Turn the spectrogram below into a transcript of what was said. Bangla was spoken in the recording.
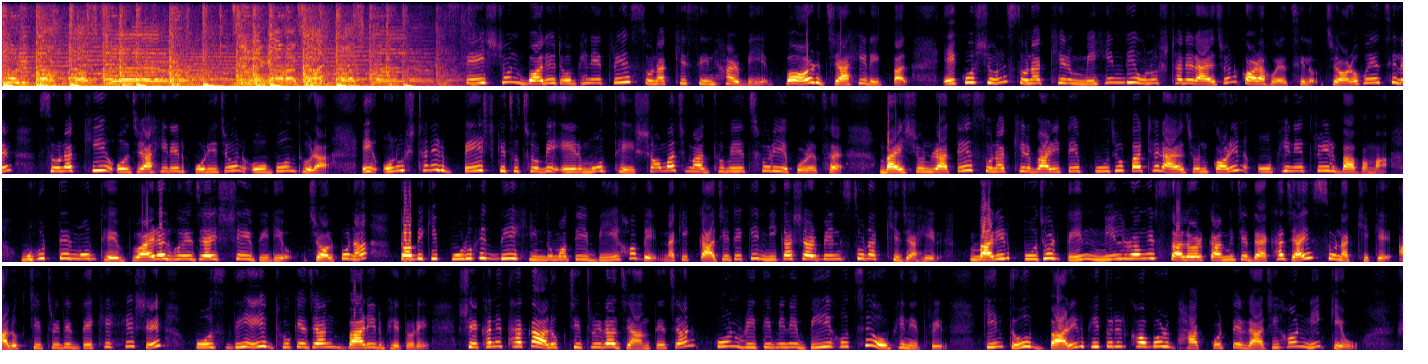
জোড়ি বলিউড অভিনেত্রী সোনাক্ষী সিনহার বিয়ে। বর জাহির ইকবাল। একুশ জুন সোনাক্ষীর মেহেন্দি অনুষ্ঠানের আয়োজন করা হয়েছিল। জড়ো হয়েছিলেন সোনাক্ষী ও জাহিরের পরিজন ও বন্ধুরা। এই অনুষ্ঠানের বেশ কিছু ছবি এর মধ্যেই সমাজ মাধ্যমে ছড়িয়ে পড়েছে। বাইশ জুন রাতে সোনাক্ষীর বাড়িতে পুজো পাঠের আয়োজন করেন অভিনেত্রীর বাবা মা। মুহূর্তের মধ্যে ভাইরাল হয়ে যায় সেই ভিডিও। জল্পনা, তবে কি পুরোহিত দিয়ে হিন্দু মতে বিয়ে হবে নাকি কাজে ডেকে নিকা সারবেন সোনাক্ষী জাহির? বাড়ির পুজোর দিন নীল রঙের সালোয়ার কামিজে দেখা যায় সোনাক্ষীকে। আলোকচিত্রীদের দেখে হেসে পোজ দিয়েই ঢুকে যান বাড়ির ভেতরে। সেখানে থাকা আলোকচিত্রীরা জানতে চান কোন রীতি মেনে বিয়ে হচ্ছে অভিনেত্রীর। কিন্তু বাড়ির ভিতরের খবর ভাগ করতে রাজি হননি কেউ।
